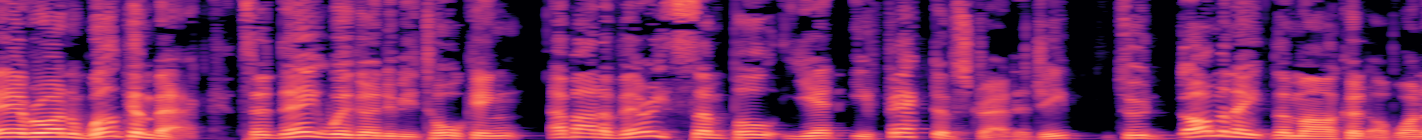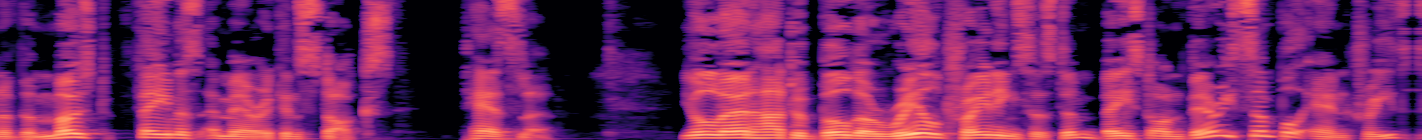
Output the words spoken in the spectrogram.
Hey everyone, welcome back. Today we're going to be talking about a very simple yet effective strategy to dominate the market of one of the most famous American stocks, Tesla. You'll learn how to build a real trading system based on very simple entries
